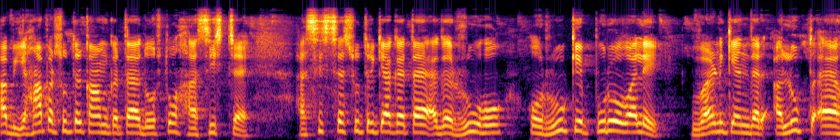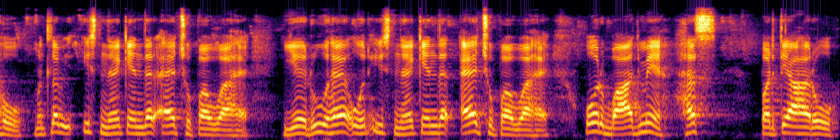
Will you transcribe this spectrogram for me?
अब यहाँ पर सूत्र काम करता है दोस्तों हसिश्चय हसिश्चय सूत्र क्या कहता है? अगर रू हो और रू के पूर्व वाले वर्ण के अंदर अलुप्त अ हो मतलब इस न के अंदर अ छुपा हुआ है, ये रू है और इस न के अंदर अ छुपा हुआ है। और बाद में हस प्रत्याहार हो,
